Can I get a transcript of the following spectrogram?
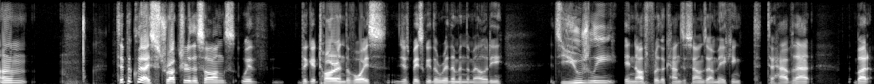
Um typically I structure the songs with the guitar and the voice, just basically the rhythm and the melody. It's usually enough for the kinds of sounds I'm making t- to have that but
